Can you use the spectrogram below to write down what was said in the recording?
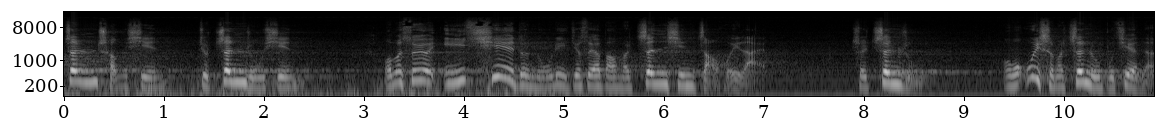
真诚心，就真如心。我们所有一切的努力，就是要把我们真心找回来。所以真如，我们为什么真如不见了？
